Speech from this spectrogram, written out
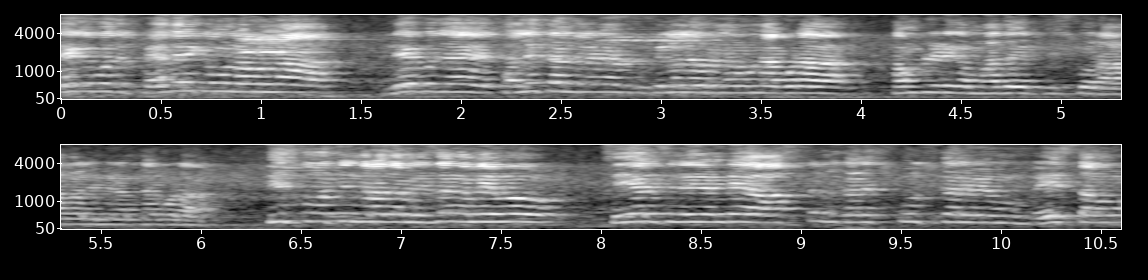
లేకపోతే పేదరికంలో ఉన్నా లేకపోతే తల్లిదండ్రులు పిల్లలు ఎవరైనా ఉన్నా కూడా కంప్లీట్గా మా దగ్గర తీసుకురావాలి మీరంతా కూడా. తీసుకువచ్చిన తర్వాత నిజంగా మేము చేయాల్సింది ఏంటంటే హాస్టల్ కానీ స్కూల్స్ కానీ మేము వేస్తాము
